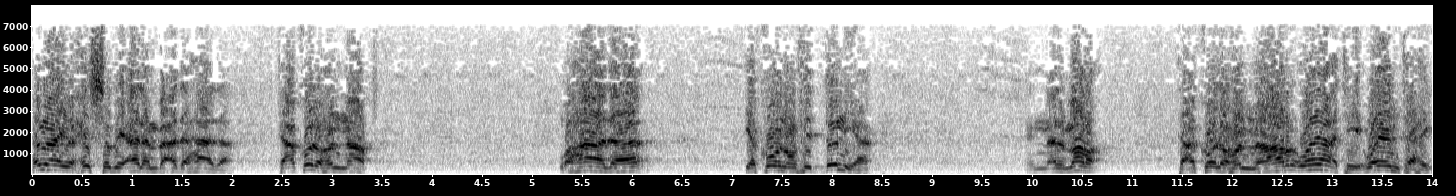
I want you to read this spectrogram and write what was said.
فما يحس بألم بعد هذا؟ تأكله النار. وهذا يكون في الدنيا. إن المرء تأكله النار ويأتي وينتهي.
